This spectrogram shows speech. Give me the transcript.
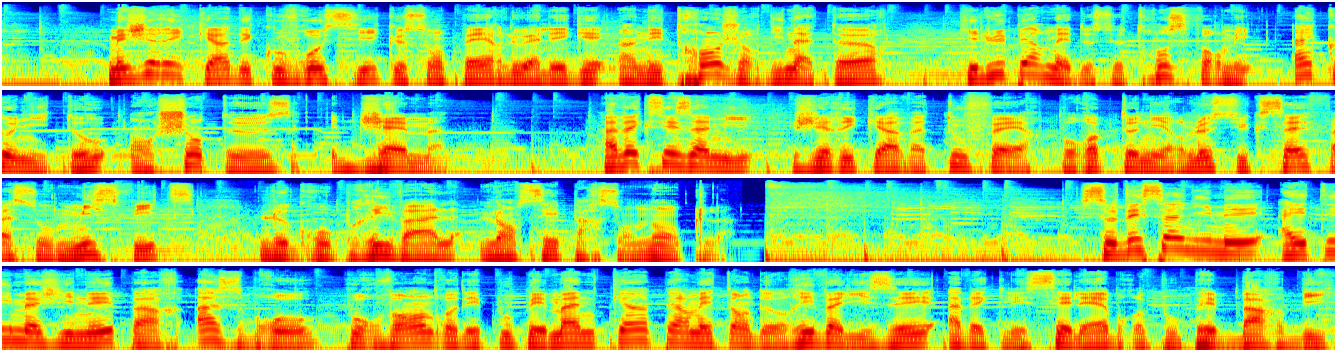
Mais Jerica découvre aussi que son père lui a légué un étrange ordinateur qui lui permet de se transformer incognito en chanteuse Jem. Avec ses amis, Jerica va tout faire pour obtenir le succès face aux Misfits, le groupe rival lancé par son oncle. Ce dessin animé a été imaginé par Hasbro pour vendre des poupées mannequins permettant de rivaliser avec les célèbres poupées Barbie.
